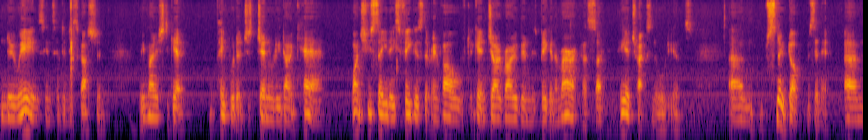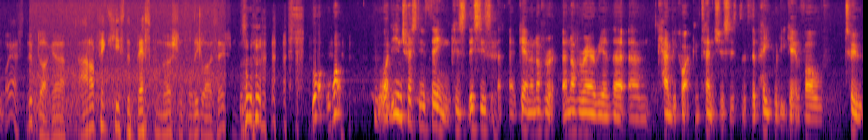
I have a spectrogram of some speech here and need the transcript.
new ears into the discussion. We managed to get people that just generally don't care. Once you see these figures that are involved, again, Joe Rogan is big in America, so he attracts an audience. Um, Snoop Dogg was in it. Um, oh yeah, Snoop Dogg. Yeah, I don't think he's the best commercial for legalization. what what what the interesting thing because this is again another another area that um, can be quite contentious is the, the people that get involved to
